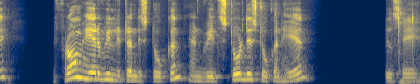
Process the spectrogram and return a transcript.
Okay. From here we'll return this token and we'll store this token here. We'll say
